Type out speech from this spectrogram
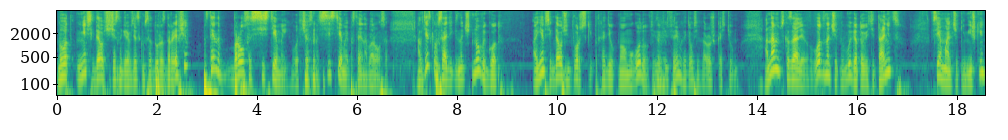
Ну вот, мне всегда вообще, честно говоря, в детском саду раздражало. Я вообще постоянно боролся с системой, вот честно, с системой постоянно боролся. А в детском садике, значит, Новый год. А я всегда очень творчески подходил к Новому году, всегда Мгм. все время хотел себе хороший костюм. А нам сказали, вот, значит, вы готовите танец, все мальчики мишки,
